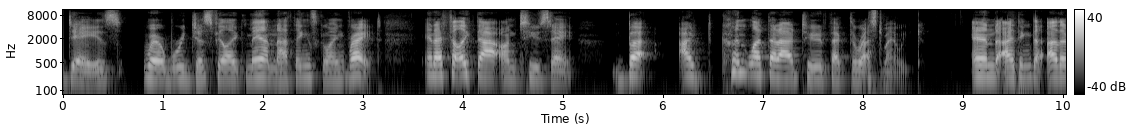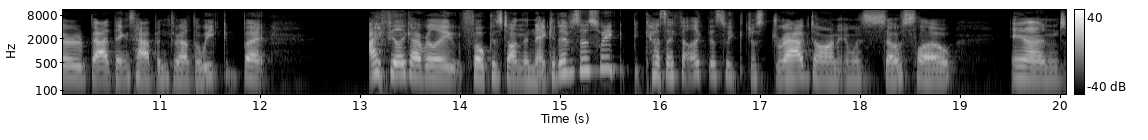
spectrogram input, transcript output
days where we just feel like, man, nothing's going right. And I felt like that on Tuesday, but I couldn't let that attitude affect the rest of my week. And I think that other bad things happened throughout the week, but I feel like I really focused on the negatives this week because I felt like this week just dragged on and was so slow. And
